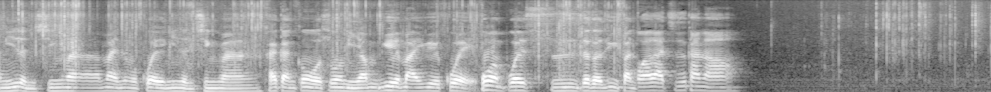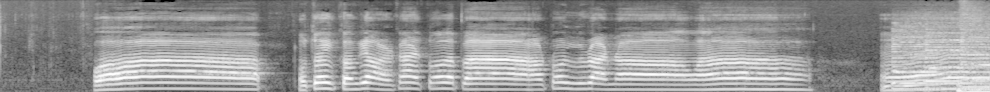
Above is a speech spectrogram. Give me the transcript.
你忍心吗？卖那么贵，你忍心吗？还敢跟我说你要越卖越贵？我不会撕这个绿饭，我来吃吃看啊！哇，我这个料也太多了吧，好多鱼卵呢，哇，嗯。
